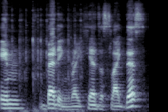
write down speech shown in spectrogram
embedding right here, just like this.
